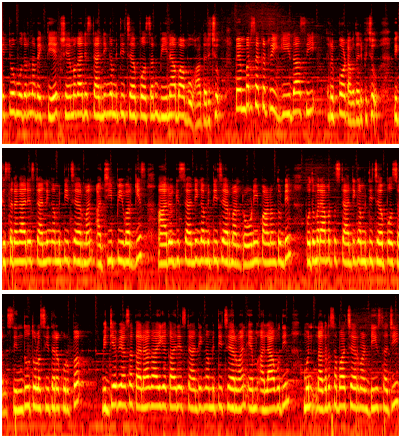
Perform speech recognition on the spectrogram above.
ഏറ്റവും മുതിർന്ന വ്യക്തിയെ ക്ഷേമകാര്യ standing committee chairperson Beena Babu ആദരിച്ചു. Member secretary Geetha C report അവതരിപ്പിച്ചു. വികസനകാര്യ standing committee chairman Aji P Varghese ആരോഗ്യ standing committee chairman Roni Panamthundil പൊതുമരാമത്ത് standing committee chairperson Sindhu Thulaseedharakurup വിദ്യാഭ്യാസ കലാകായിക കാര്യ standing committee chairman M Alavudeen മുൻ നഗരസഭാ ചെയർമാൻ ഡി സജി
